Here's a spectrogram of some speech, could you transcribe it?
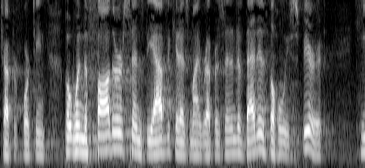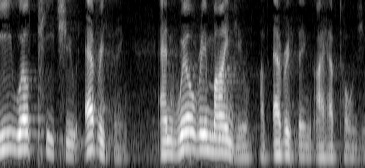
chapter 14, but when the Father sends the advocate as my representative, that is the Holy Spirit, he will teach you everything and will remind you of everything I have told you.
